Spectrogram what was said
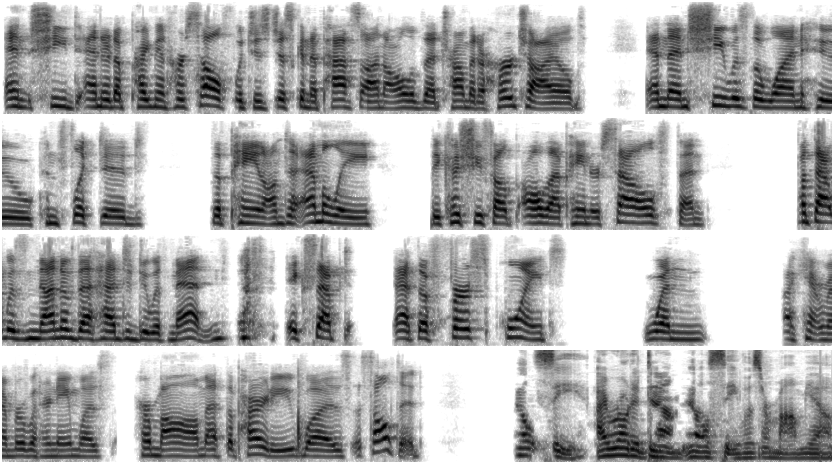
and she ended up pregnant herself, which is just going to pass on all of that trauma to her child. And then she was the one who conflicted the pain onto Emily because she felt all that pain herself and but that was none of that had to do with men except at the first point when I can't remember what her name was her mom at the party was assaulted Elsie. I wrote it down. Elsie was her mom. Yeah.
